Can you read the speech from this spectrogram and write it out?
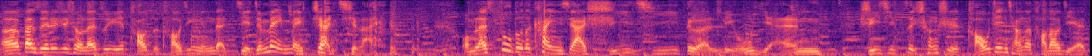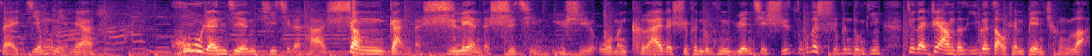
呃，伴随着这首来自于桃子陶晶莹的《姐姐妹妹站起来》，我们来速度的看一下十一期的留言。十一期自称是陶坚强的陶陶姐在节目里面忽然间提起了她伤感的失恋的事情，于是我们可爱的十分动听、元气十足的十分动听，就在这样的一个早晨变成了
